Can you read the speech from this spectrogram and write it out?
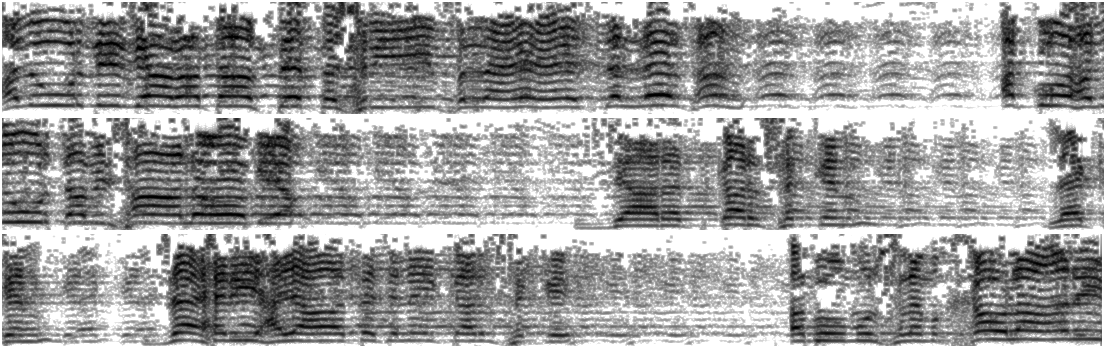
حضور دی زیارت واسطے تشریف لے چلے سن۔ اگو حضور کا وشال ہو گیا۔ زیارت کر سکن، لیکن زہری حیات نہیں کر سکے۔ ابو مسلم خولانی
